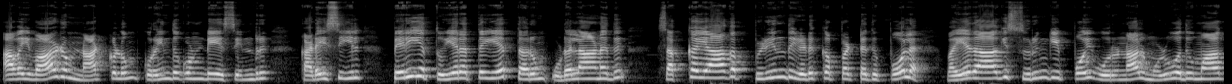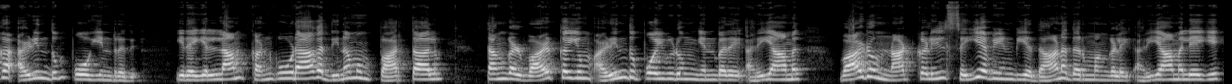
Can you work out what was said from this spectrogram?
அவை வாழும் நாட்களும் குறைந்து கொண்டே சென்று கடைசியில் பெரிய துயரத்தையே தரும் உடலானது சக்கையாக பிழிந்து எடுக்கப்பட்டது போல வயதாகி சுருங்கிப் போய் ஒரு நாள் முழுவதுமாக அழிந்தும் போகின்றது. இதையெல்லாம் கண்கூடாக தினமும் பார்த்தாலும் தங்கள் வாழ்க்கையும் அழிந்து போய்விடும் என்பதை அறியாமல் வாழும் நாட்களில் செய்ய வேண்டிய தான தர்மங்களை அறியாமலேயே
